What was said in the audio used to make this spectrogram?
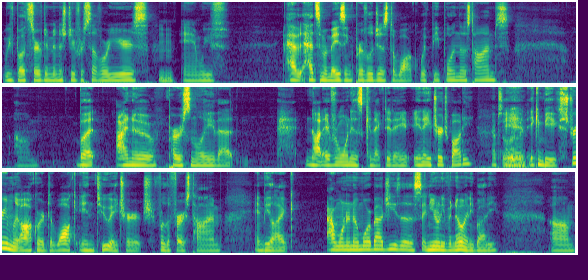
we've both served in ministry for several years, Mm-hmm. and we've have had some amazing privileges to walk with people in those times. Um, but I know personally that not everyone is connected a, in a church body. Absolutely. And it can be extremely awkward to walk into a church for the first time and be like, I want to know more about Jesus, and you don't even know anybody. Um,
